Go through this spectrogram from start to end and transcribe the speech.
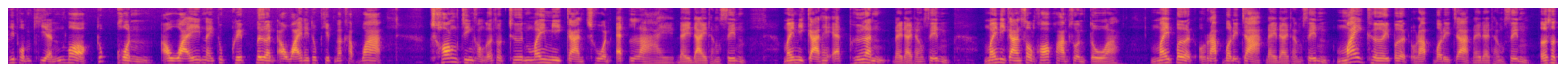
ที่ผมเขียนบอกทุกคนเอาไว้ในทุกคลิปเตือนเอาไว้ในทุกคลิปนะครับว่าช่องจริงของเอิร์ธสดชื่น ไม่มีการชวนแอดไลน์ใด ๆ ทั้งสิ้น ไม่มีการให้แอดเพื่อนใด ๆ ทั้งสิ้น ไม่มีการส่งข้อความส่วนตัว ไม่เปิดรับบริจาคใด ๆ ทั้งสิ้น ไม่เคยเปิดรับบริจาคใด ๆ ทั้งสิ้น เออสด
